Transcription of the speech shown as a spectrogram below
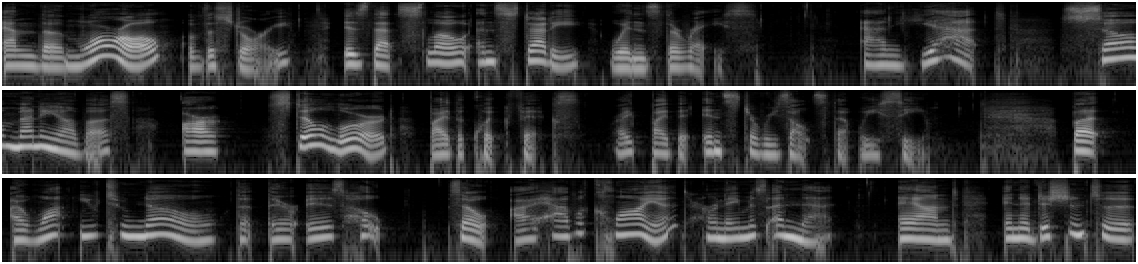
And the moral of the story is that slow and steady wins the race. And yet, so many of us are still lured by the quick fix, right? By the insta results that we see. But I want you to know that there is hope. So I have a client, her name is Annette, and in addition to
